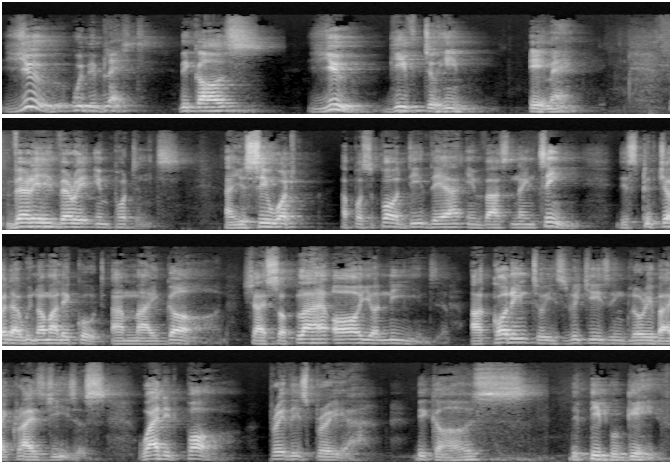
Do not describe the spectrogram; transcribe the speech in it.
you will be blessed because you give to him. Amen. Very, very important. And you see what Apostle Paul did there in verse 19, the scripture that we normally quote, and my God shall supply all your needs according to his riches in glory by Christ Jesus. Why did Paul pray this prayer? Because the people gave.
